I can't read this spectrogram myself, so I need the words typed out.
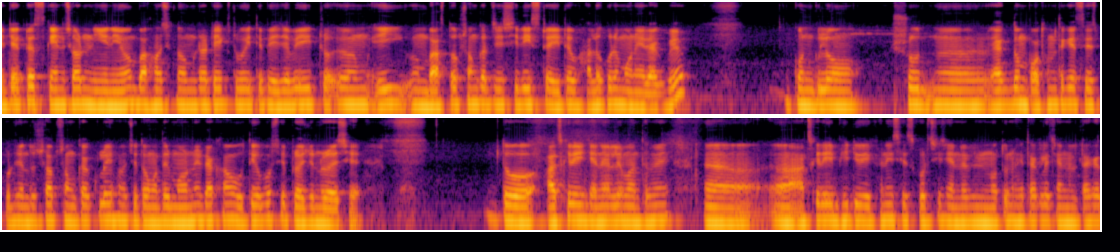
এটা একটা স্ক্রিনশট নিয়ে নিও বা হচ্ছে তোমরা টেক্সট বইতে পেয়ে যাবে। এই এই বাস্তব সংখ্যার যে সিরিজটা এটা ভালো করে মনে রাখবে কোনগুলো একদম প্রথম থেকে শেষ পর্যন্ত সব সংখ্যাগুলোই হচ্ছে তোমাদের মনে রাখা অতি অবশ্যই প্রয়োজন রয়েছে। তো আজকের এই চ্যানেলের মাধ্যমে আজকের এই ভিডিও এখানেই শেষ করছি। চ্যানেল নতুন হয়ে থাকলে চ্যানেলটাকে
